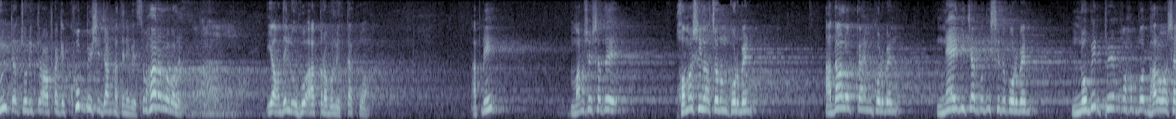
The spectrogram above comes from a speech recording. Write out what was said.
দুইটা চরিত্র আপনাকে খুব বেশি জান্নাতে নেবে। সুহার আল্লাহ বলেন। ইয়াদিল উহু আকরাবুল তাকুয়া আপনি মানুষের সাথে ক্ষমাশীল আচরণ করবেন, আদালত কায়েম করবেন, ন্যায় বিচার প্রতিষ্ঠিত করবেন নবীর প্রেম, মহব্বত, ভালোবাসা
